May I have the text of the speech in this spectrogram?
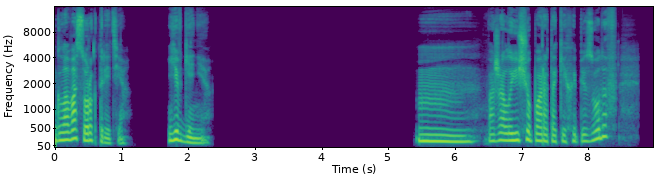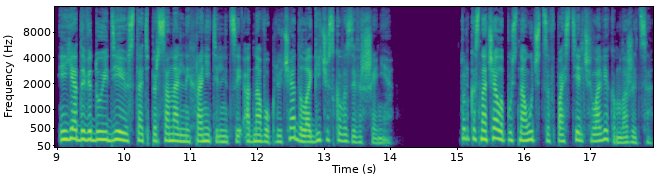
Глава 43. Евгения. Ммм, пожалуй, еще пара таких эпизодов, и я доведу идею стать персональной хранительницей одного ключа до логического завершения. Только сначала пусть научится в постель человеком ложиться,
